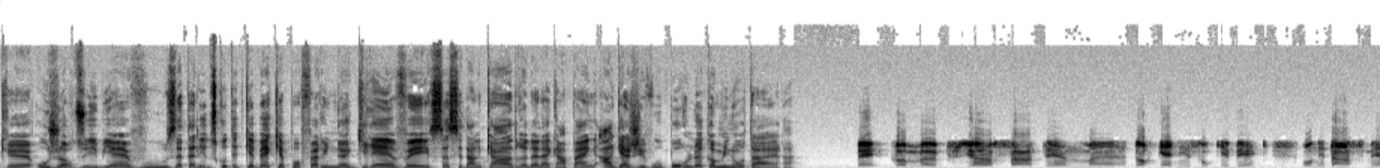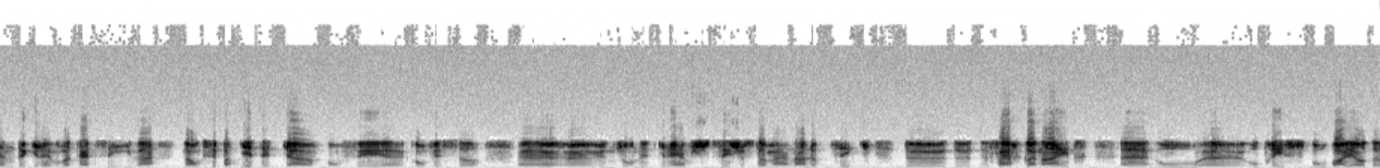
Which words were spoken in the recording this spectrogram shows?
qu'aujourd'hui, bien, vous êtes allé du côté de Québec pour faire une grève, et ça, c'est dans le cadre de la campagne Engagez-vous pour le communautaire. Bien, comme plusieurs centaines d'organismes au Québec. On est en semaine de grève rotative. Hein? Donc, c'est pas de gaieté de cœur qu'on fait euh, qu'on fait ça, euh, euh, une journée de grève. C'est justement dans l'optique de, faire connaître euh, aux, euh, aux, principaux bailleurs de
